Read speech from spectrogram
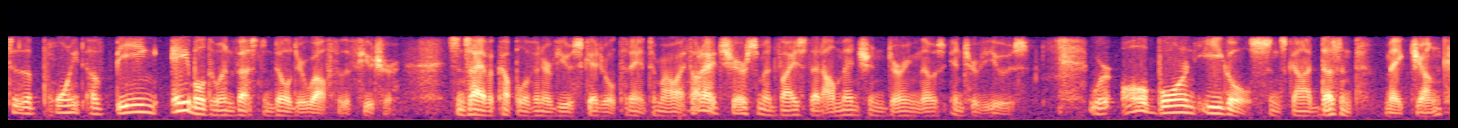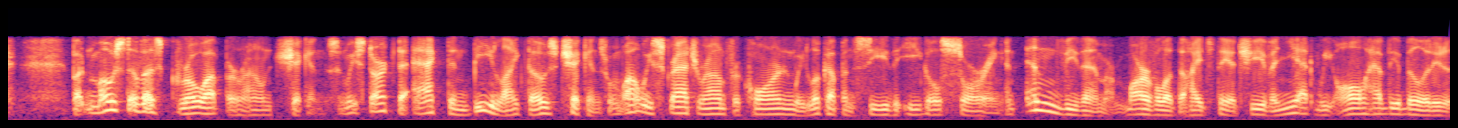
to the point of being able to invest and build your wealth for the future. Since I have a couple of interviews scheduled today and tomorrow, I thought I'd share some advice that I'll mention during those interviews. We're all born eagles since God doesn't make junk. But most of us grow up around chickens, and we start to act and be like those chickens. And while we scratch around for corn, we look up and see the eagles soaring and envy them or marvel at the heights they achieve, and yet we all have the ability to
